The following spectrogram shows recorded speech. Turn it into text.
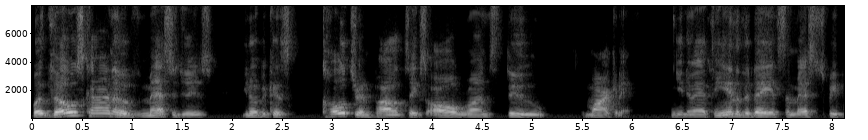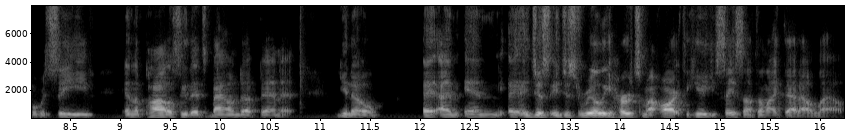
But those kind of messages, you know, because culture and politics all runs through marketing. You know, at the end of the day, it's the message people receive and the policy that's bound up in it. You know, and and it just it just really hurts my heart to hear you say something like that out loud.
